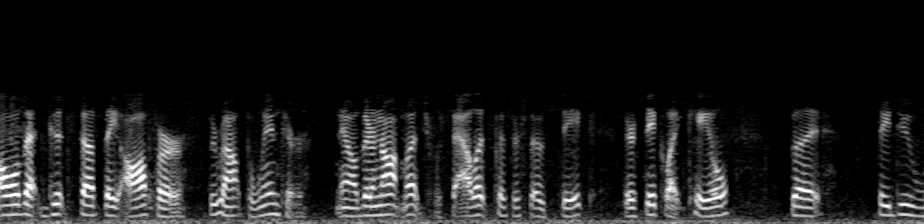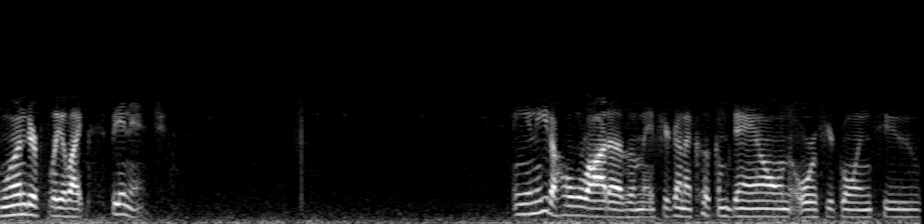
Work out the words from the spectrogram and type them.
all that good stuff they offer throughout the winter. Now, they're not much for salad because they're so thick. They're thick like kale, but they do wonderfully like spinach. And you need a whole lot of them if you're going to cook them down or if you're going to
